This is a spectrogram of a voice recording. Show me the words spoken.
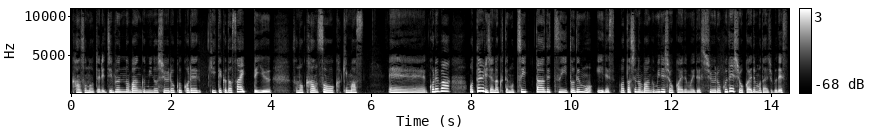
感想のお手で自分の番組の収録これ聞いてくださいっていうその感想を書きます。えー、これはお便りじゃなくてもツイッターでツイートでもいいです。私の番組で紹介でもいいです。収録で紹介でも大丈夫です。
